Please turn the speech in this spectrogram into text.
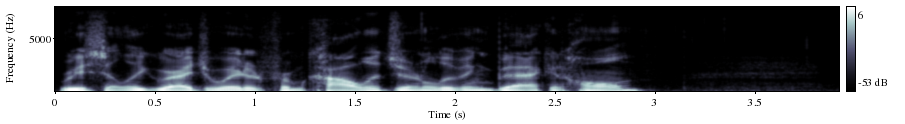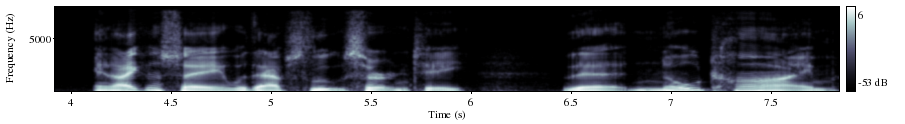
recently graduated from college and are living back at home. And I can say with absolute certainty that no time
